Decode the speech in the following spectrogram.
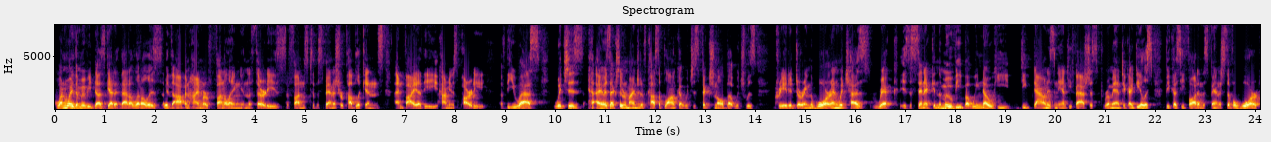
One way the movie does get at that a little is with Oppenheimer funneling in the 30s funds to the Spanish Republicans and via the Communist Party of the US, which is, I was actually reminded of Casablanca, which is fictional, but which was created during the war and which has Rick is a cynic in the movie, but we know he deep down is an anti-fascist romantic idealist because he fought in the Spanish Civil War,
